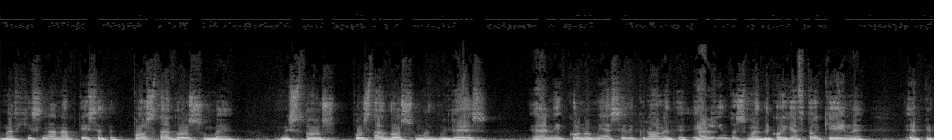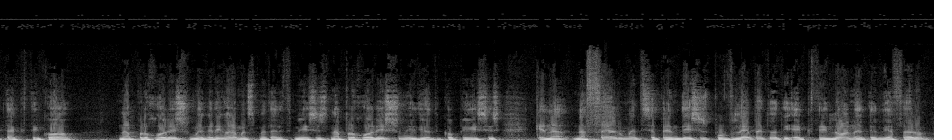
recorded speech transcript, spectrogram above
να αρχίσει να αναπτύσσεται. Πώς θα δώσουμε μισθούς, πώς θα δώσουμε δουλειές, εάν η οικονομία συρρυκνώνεται. Εκεί είναι το σημαντικό, γι' αυτό και είναι επιτακτικό να προχωρήσουμε γρήγορα με τις μεταρρυθμίσεις, να προχωρήσουν οι ιδιωτικοποιήσεις και να, να φέρουμε τις επενδύσεις που βλέπετε ότι εκδηλώνεται ενδιαφέρον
